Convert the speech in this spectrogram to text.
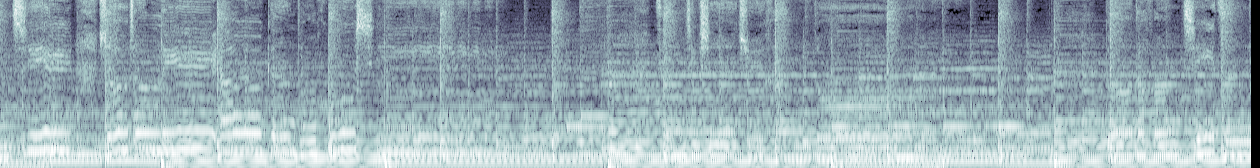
忘记，手掌里要有更多呼吸。曾经失去很多，多到放弃自我。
